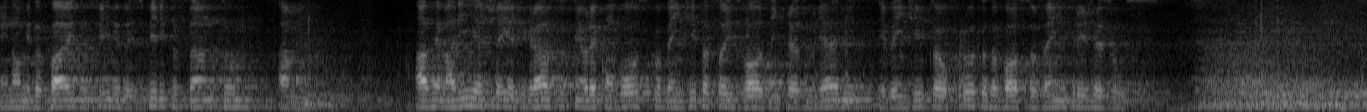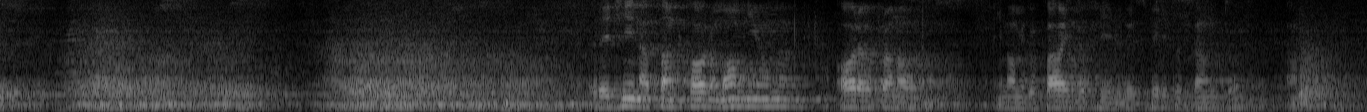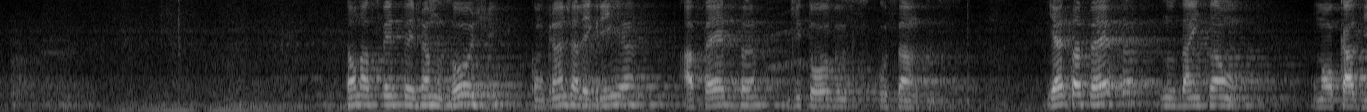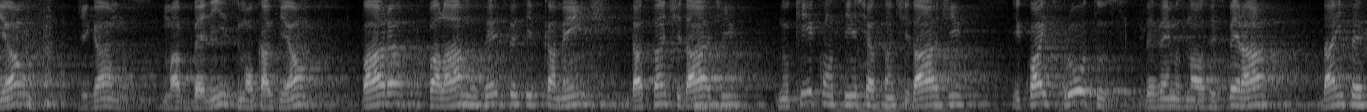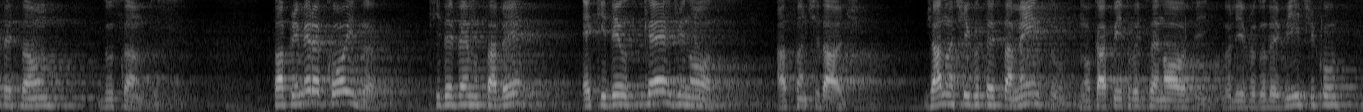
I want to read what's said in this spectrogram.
Em nome do Pai, do Filho e do Espírito Santo. Amém. Ave Maria, cheia de graça, o Senhor é convosco. Bendita sois vós entre as mulheres, e bendito é o fruto do vosso ventre, Jesus. Regina Sanctorum Omnium, ora pro nobis. Em nome do Pai, do Filho e do Espírito Santo. Amém. Então nós festejamos hoje, com grande alegria, a festa de todos os santos. E essa festa nos dá então uma ocasião, digamos, uma belíssima ocasião, para falarmos especificamente da santidade, no que consiste a santidade e quais frutos devemos nós esperar da intercessão dos santos. Então, a primeira coisa que devemos saber é que Deus quer de nós a santidade. Já no Antigo Testamento, no capítulo 19 do livro do Levítico,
